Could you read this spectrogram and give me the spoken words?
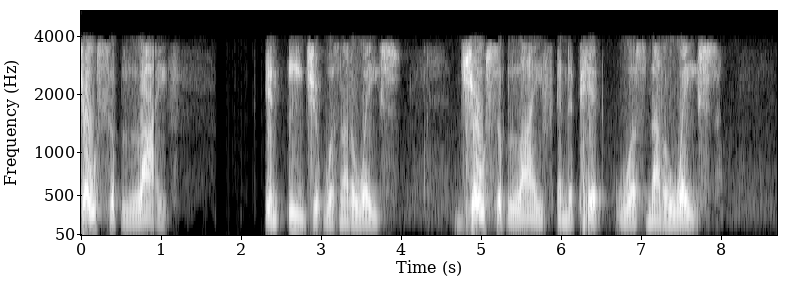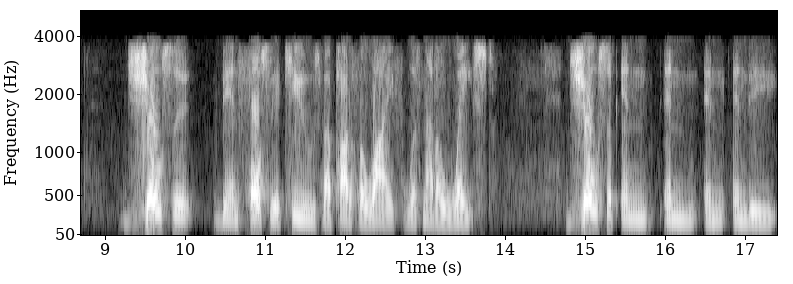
Joseph's life in Egypt was not a waste. Joseph's life in the pit was not a waste. Joseph being falsely accused by Potiphar's wife was not a waste. Joseph in in in in the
